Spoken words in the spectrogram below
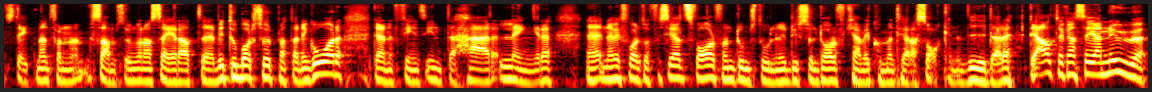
statement från Samsung och de säger att eh, vi tog bort surfplattan igår. Den finns inte här längre. Eh, när vi får ett officiellt svar från domstolen i Düsseldorf kan vi kommentera saken vidare. Det är allt jag kan säga nu,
